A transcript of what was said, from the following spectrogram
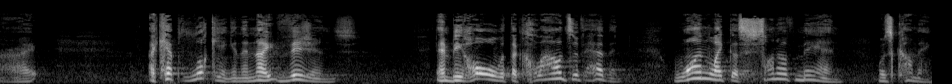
All right? I kept looking in the night visions, and behold, with the clouds of heaven, one like a son of man was coming.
